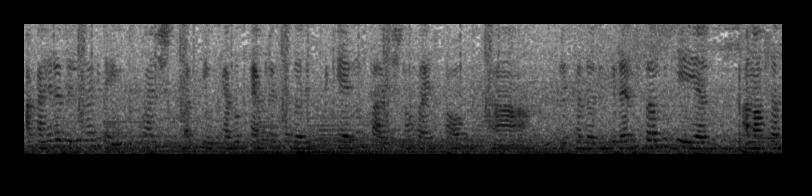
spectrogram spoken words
a carreira deles aqui dentro. Então a gente assim, quer buscar influenciadores pequenos, tá? A gente não vai só buscar influenciadores grandes, tanto que a, a nossa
